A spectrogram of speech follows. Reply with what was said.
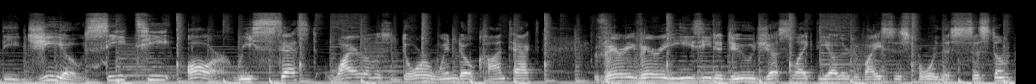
the Geo CTR recessed wireless door window contact. Very, very easy to do, just like the other devices for this system.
